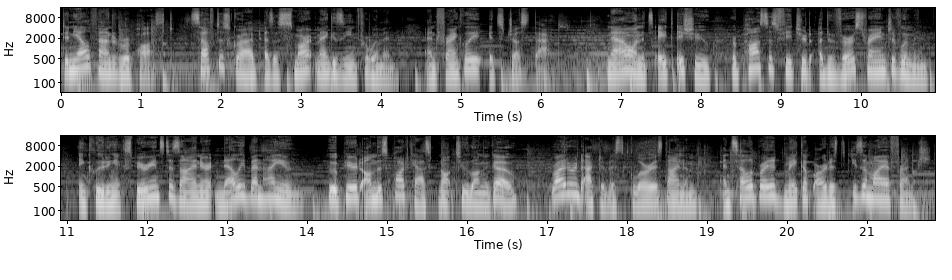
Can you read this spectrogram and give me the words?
Danielle founded Riposte, self described as a smart magazine for women, and frankly, it's just that. Now, on its eighth issue, Riposte has featured a diverse range of women, including experienced designer Nelly Benhayoun, who appeared on this podcast not too long ago, writer and activist Gloria Steinem, and celebrated makeup artist Isamaya Ffrench.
